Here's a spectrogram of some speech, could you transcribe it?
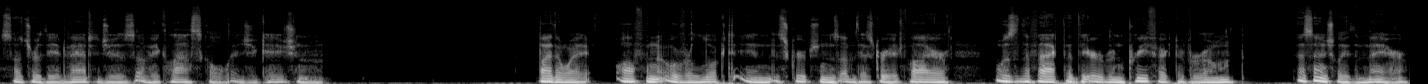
Such are the advantages of a classical education. By the way, often overlooked in descriptions of this great fire was the fact that the urban prefect of Rome, essentially the mayor,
